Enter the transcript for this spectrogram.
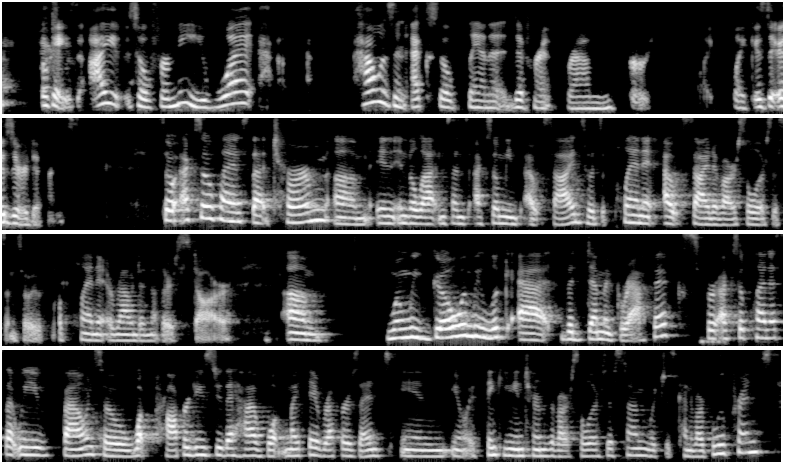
okay, so I so for me, what how is an exoplanet different from Earth? Like like is there is there a difference? So exoplanets, that term um, in, in the Latin sense, exo means outside. So it's a planet outside of our solar system. So a planet around another star. Um, when we go and we look at the demographics for exoplanets that we've found, so what properties do they have? What might they represent in, you know, if thinking in terms of our solar system, which is kind of our blueprints,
